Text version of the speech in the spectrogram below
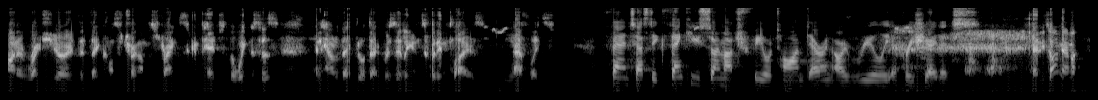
kind of ratio that they concentrate on the strengths compared to the weaknesses, and how do they build that resilience within players, yeah. athletes? Fantastic. Thank you so much for your time, Darren. I really appreciate it. Anytime, Emma.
